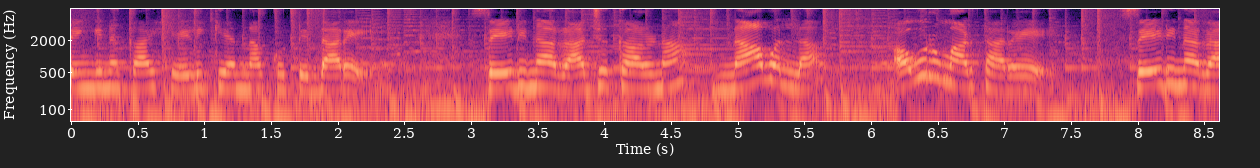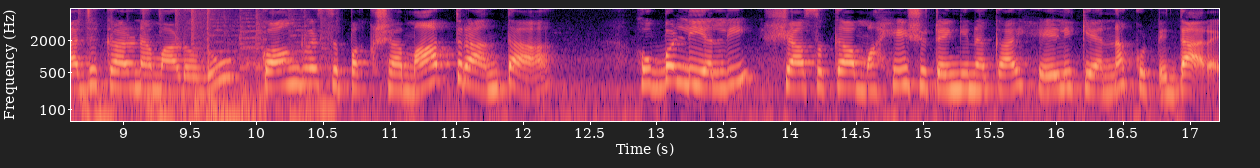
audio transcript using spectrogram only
ತೆಂಗಿನಕಾಯಿ ಹೇಳಿಕೆಯನ್ನ ಕೊಟ್ಟಿದ್ದಾರೆ. ಸೇಡಿನ ರಾಜಕಾರಣ ನಾವಲ್ಲ, ಅವರು ಮಾಡ್ತಾರೆ. ಸೇಡಿನ ರಾಜಕಾರಣ ಮಾಡೋದು ಕಾಂಗ್ರೆಸ್ ಪಕ್ಷ ಮಾತ್ರ ಅಂತ ಹುಬ್ಬಳ್ಳಿಯಲ್ಲಿ ಶಾಸಕ ಮಹೇಶ್ ತೆಂಗಿನಕಾಯಿ ಹೇಳಿಕೆಯನ್ನ ಕೊಟ್ಟಿದ್ದಾರೆ.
